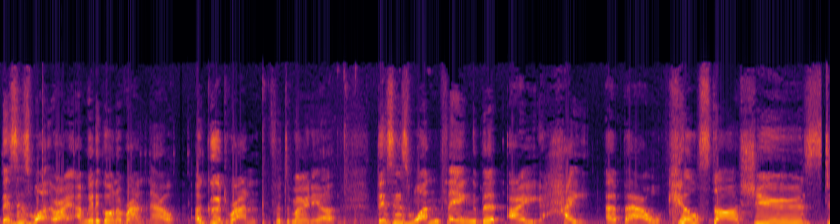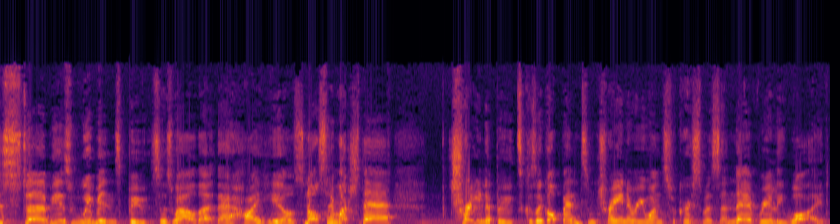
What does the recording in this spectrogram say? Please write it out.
This is one, right, I'm gonna go on a rant now. A good rant for Demonia. This is one thing that I hate about Killstar shoes, Disturbia's women's boots as well, that they're high heels. Not so much their trainer boots because I got Ben some trainery ones for Christmas and they're really wide.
